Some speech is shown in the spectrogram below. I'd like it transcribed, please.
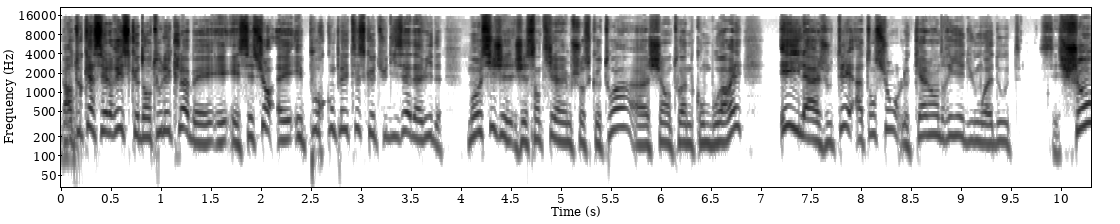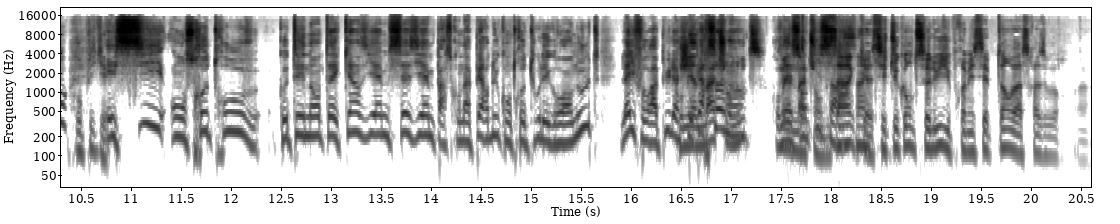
Mais en tout cas, c'est le risque dans tous les clubs, et, et- et c'est sûr. Et, et pour compléter ce que tu disais, David, moi aussi j'ai senti la même chose que toi euh, chez Antoine Comboiré, et il a ajouté attention, le calendrier du mois d'août, c'est chaud. Compliqué. Et si on se retrouve côté nantais 15e, 16e, parce qu'on a perdu contre tous les gros en août, là il faudra plus lâcher Combien de matchs personne. en hein. août Combien de matchs en senti août ça 5, si tu comptes celui du 1er septembre à Strasbourg. Voilà.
